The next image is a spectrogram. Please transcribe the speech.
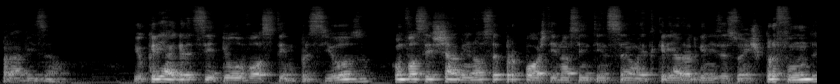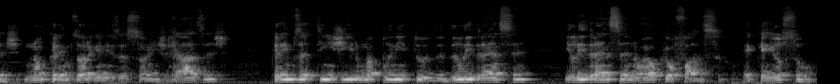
para a visão. Eu queria agradecer pelo vosso tempo precioso. Como vocês sabem, a nossa proposta e a nossa intenção é de criar organizações profundas, não queremos organizações rasas, queremos atingir uma plenitude de liderança e liderança não é o que eu faço, é quem eu sou.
